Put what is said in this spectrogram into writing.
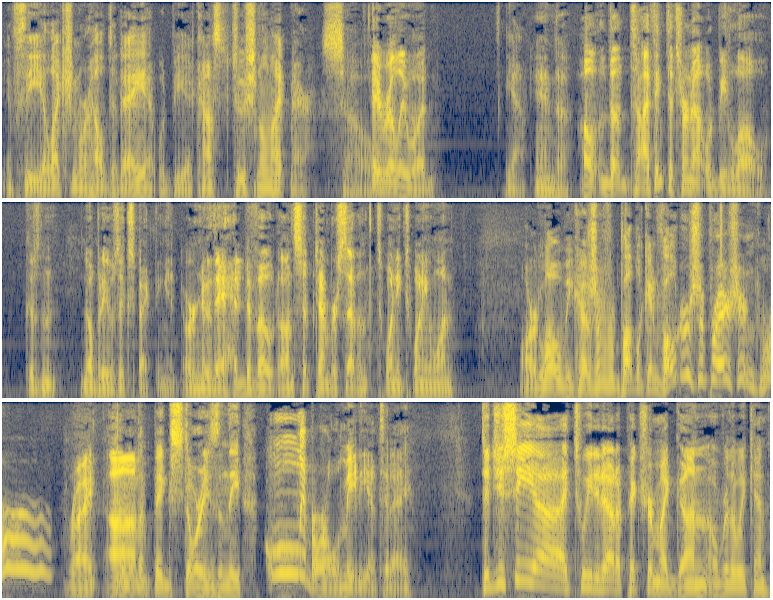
If the election were held today, it would be a constitutional nightmare. So It really would. Yeah. And uh, oh, the, I think the turnout would be low because n- nobody was expecting it or knew they had to vote on September 7th, 2021. or low because of Republican voter suppression. Right. One of the Um, big stories in the liberal media today. Did you see uh, I tweeted out a picture of my gun over the weekend?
